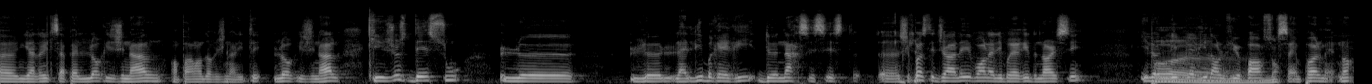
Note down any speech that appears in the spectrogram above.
euh, une galerie qui s'appelle L'Original, en parlant d'originalité, L'Original, qui est juste dessous le, le- la librairie de Narcissiste. Euh, Je sais pas si t'es déjà allé voir la librairie de Narcy. Il a une librairie dans le euh, Vieux-Port sur Saint-Paul maintenant.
